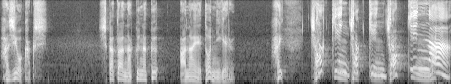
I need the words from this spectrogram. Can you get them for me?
恥をかくし仕方なくなく穴へと逃げるはいチチョッキンチョッキンチョッキンな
